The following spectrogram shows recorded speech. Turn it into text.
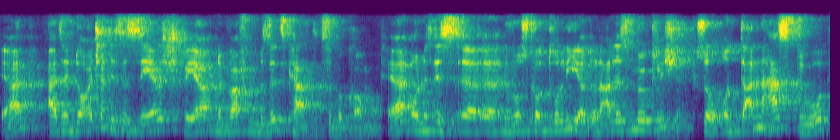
Ja, also in Deutschland ist es sehr schwer, eine Waffenbesitzkarte zu bekommen bekommen. Ja, und es ist, äh, äh, du wirst kontrolliert und alles Mögliche. So, und dann hast du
